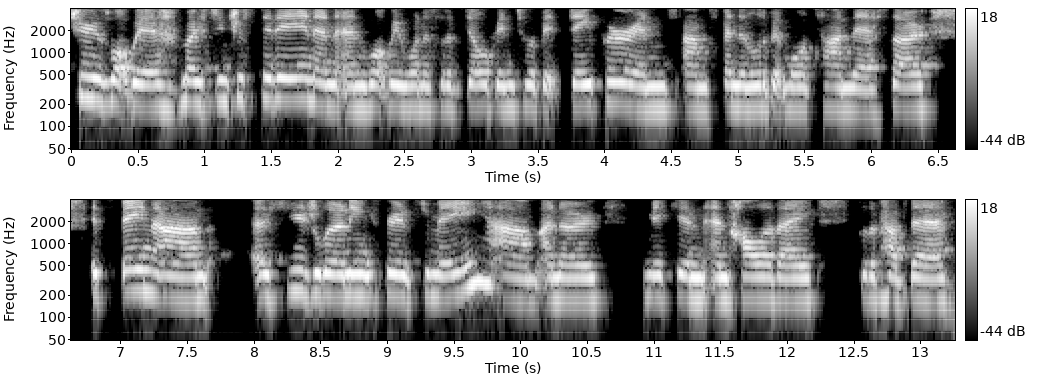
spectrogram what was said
choose what we're most interested in and, and what we want to sort of delve into a bit deeper and um, spend a little bit more time there. So it's been um, a huge learning experience for me. Um, I know Mick and, and Hulla, they sort of have their,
